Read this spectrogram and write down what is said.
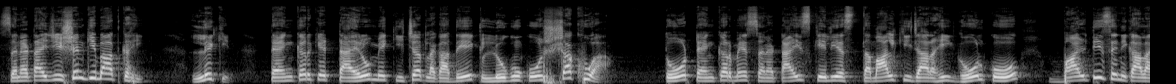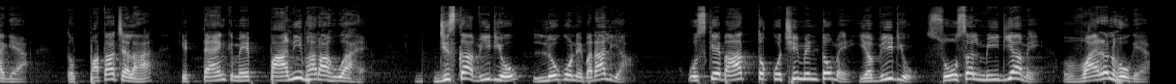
सैनिटाइजेशन की बात कही। लेकिन टैंकर के टायरों में कीचड़ लगा देख लोगों को शक हुआ। तो टैंकर में सैनिटाइज के लिए इस्तेमाल की जा रही घोल को बाल्टी से निकाला गया। तो पता चला कि टैंक में पानी भरा हुआ है, जिसका वीडियो लोगों ने बना लिया। उसके बाद तो कुछ ही मिनटों में यह वीडियो सोशल मीडिया में वायरल हो गया।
